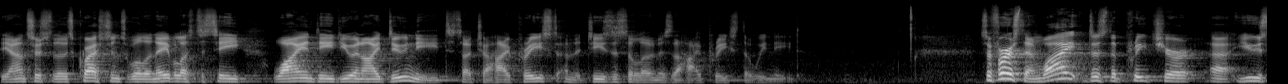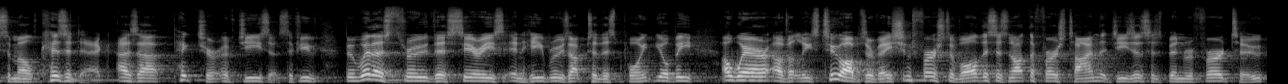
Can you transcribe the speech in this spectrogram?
the answers to those questions will enable us to see why indeed you and I do need such a high priest and that Jesus alone is the high priest that we need. So, first, then, why does the preacher uh, use Melchizedek as a picture of Jesus? If you've been with us through this series in Hebrews up to this point, you'll be aware of at least two observations. First of all, this is not the first time that Jesus has been referred to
